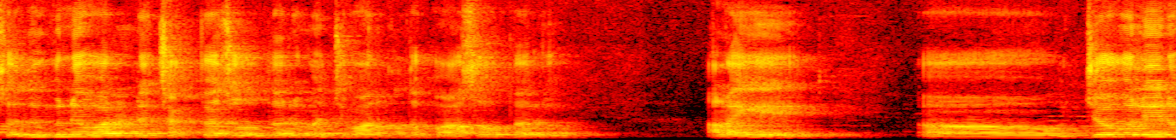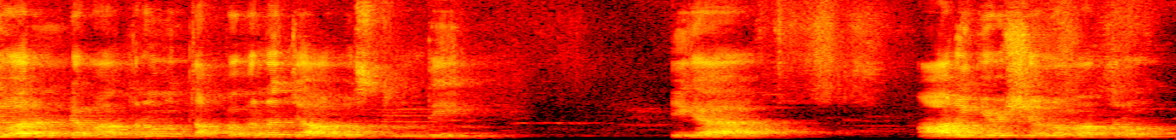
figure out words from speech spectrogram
చదువుకునే వారంటే చక్కగా చదువుతారు మంచి మార్కులతో పాస్ అవుతారు. అలాగే ఉద్యోగం లేని వారంటే మాత్రం తప్పకుండా జాబ్ వస్తుంది. ఇక ఆరోగ్య విషయంలో మాత్రం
